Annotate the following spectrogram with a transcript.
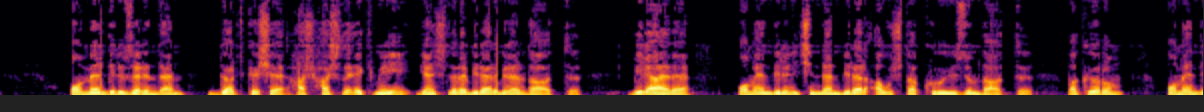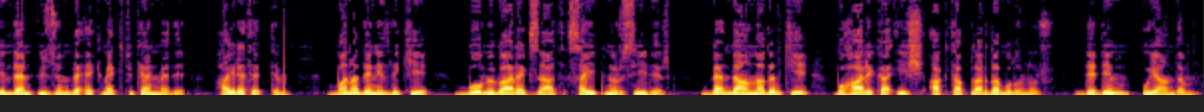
O mendil üzerinden dört köşe haşhaşlı ekmeği gençlere birer birer dağıttı. Bilahare o mendilin içinden birer avuç da kuru üzüm dağıttı. Bakıyorum, o mendilden üzüm ve ekmek tükenmedi. Hayret ettim. Bana denildi ki, bu mübarek zat Said Nursi'dir. Ben de anladım ki, bu harika iş aktaplarda bulunur. Dedim, uyandım.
